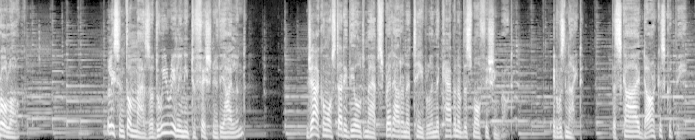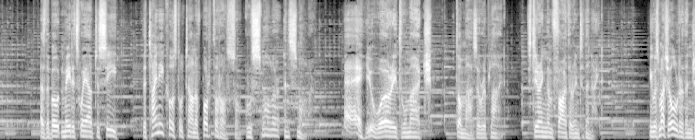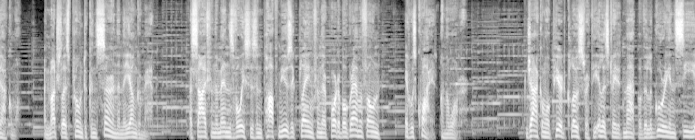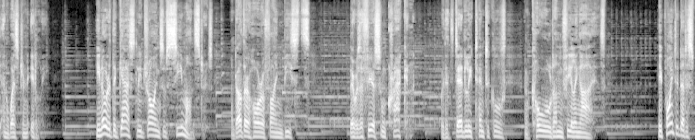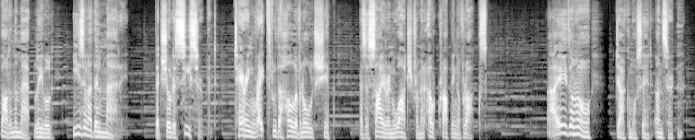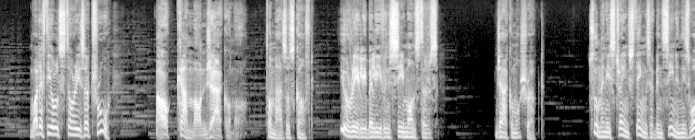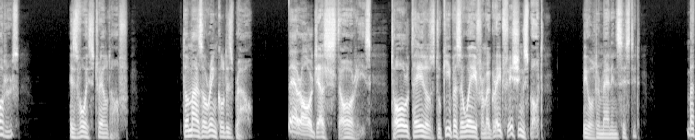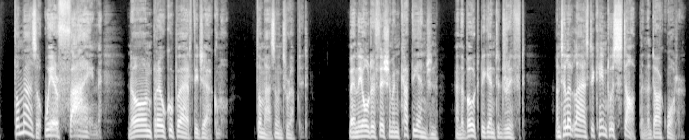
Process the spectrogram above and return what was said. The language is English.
Prologue Listen, Tommaso, do we really need to fish near the island? Giacomo studied the old map spread out on a table in the cabin of the small fishing boat. It was night, the sky dark as could be. As the boat made its way out to sea, the tiny coastal town of Portorosso grew smaller and smaller. Hey, you worry too much, Tommaso replied, steering them farther into the night. He was much older than Giacomo, and much less prone to concern than the younger man. Aside from the men's voices and pop music playing from their portable gramophone, it was quiet on the water. Giacomo peered closer at the illustrated map of the Ligurian Sea and western Italy. He noted the ghastly drawings of sea monsters and other horrifying beasts. There was a fearsome kraken, with its deadly tentacles and cold, unfeeling eyes. He pointed at a spot on the map labeled Isola del Mare, that showed a sea serpent tearing right through the hull of an old ship as a siren watched from an outcropping of rocks. I don't know, Giacomo said, uncertain. What if the old stories are true? Oh, come on, Giacomo, Tommaso scoffed. You really believe in sea monsters? Giacomo shrugged. Too many strange things have been seen in these waters. His voice trailed off. Tommaso wrinkled his brow. They're all just stories, tall tales to keep us away from a great fishing spot, the older man insisted. But, Tommaso, we're fine. Non preoccuparti, Giacomo, Tommaso interrupted. Then the older fisherman cut the engine, and the boat began to drift, until at last it came to a stop in the dark water.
